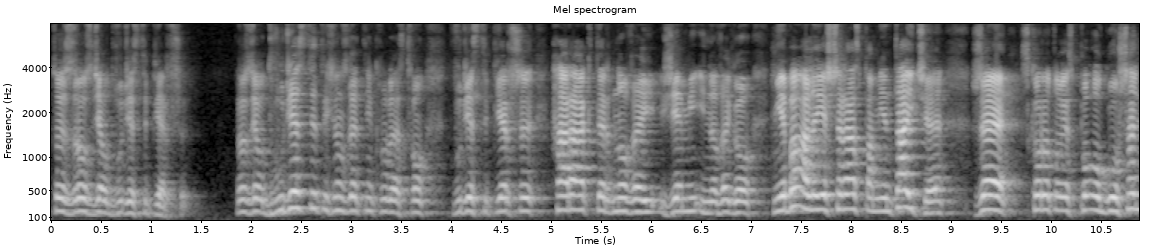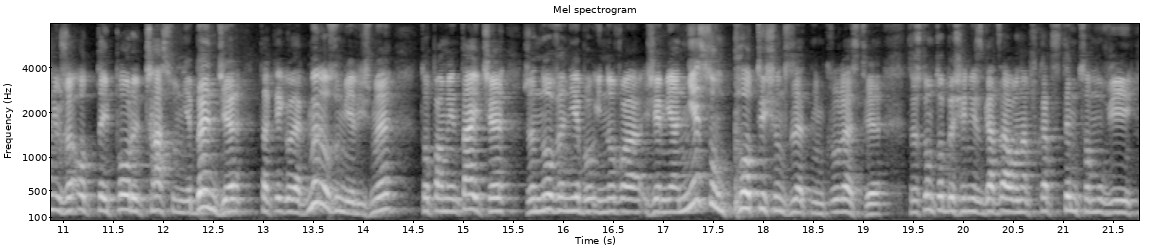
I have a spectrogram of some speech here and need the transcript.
to jest rozdział 21. Rozdział 20, tysiącletnie królestwo, 21, charakter nowej ziemi i nowego nieba, ale jeszcze raz pamiętajcie, że skoro to jest po ogłoszeniu, że od tej pory czasu nie będzie, takiego jak my rozumieliśmy, to pamiętajcie, że nowe niebo i nowa ziemia nie są po tysiącletnim królestwie. Zresztą to by się nie zgadzało na przykład z tym, co mówi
